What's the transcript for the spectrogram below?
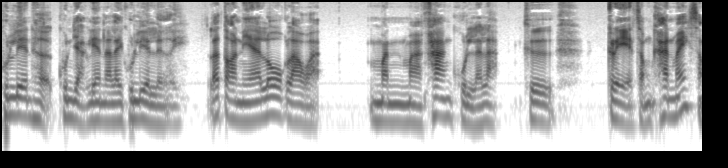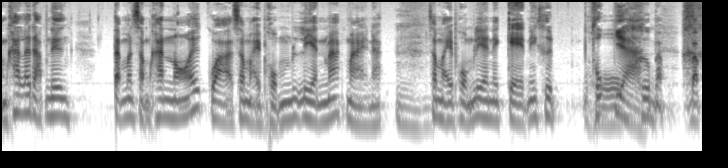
คุณเรียนเถอะ คุณอยากเรียนอะไรคุณเรียนเลย แล้วตอนนี้โลกเราอะ่ะมันมาข้างคุณแล้วล่ะ คือเกรดสำคัญไหมสำคัญระดับหนึ่งแต่มันสำคัญน้อยกว่าสมัยผมเรียนมากมายนักสมัยผมเรียนในเกรดนี่คือโโหทุกอย่างคือแบบแบบ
